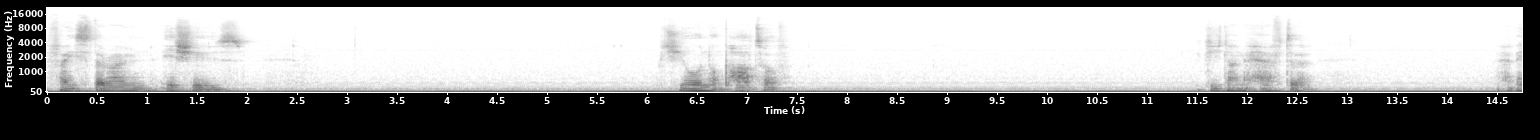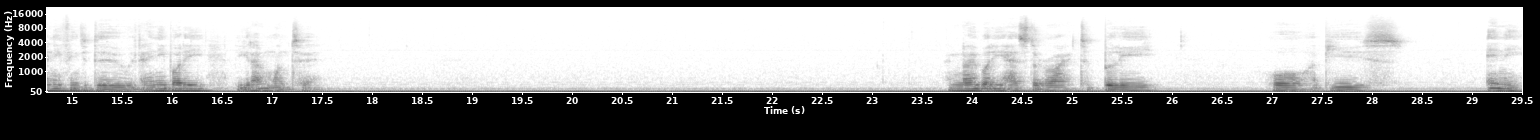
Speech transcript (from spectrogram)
face their own issues which you're not part of. Because you don't have to have anything to do with anybody that you don't want to. Nobody has the right to bully or abuse any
